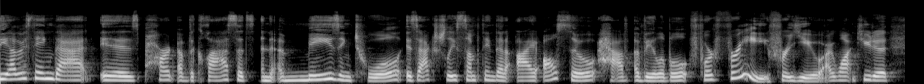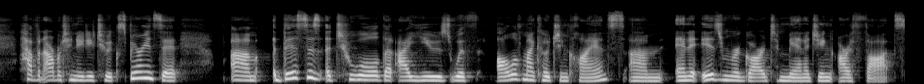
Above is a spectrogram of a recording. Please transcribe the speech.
the other thing that is part of the class that's an amazing tool is actually something that I also have available for free for you. I want you to have an opportunity to experience it. Um, this is a tool that I use with all of my coaching clients, um, and it is in regard to managing our thoughts.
